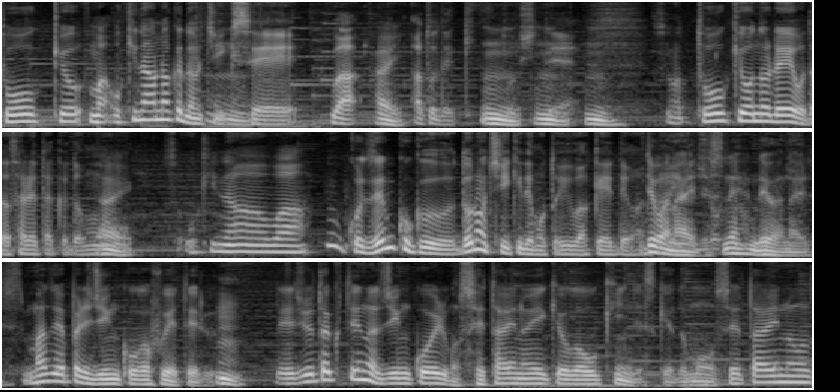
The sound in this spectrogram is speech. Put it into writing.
東京、まあ、沖縄の中での地域性は後で聞くとして、その東京の例を出されたけども、はい、沖縄はこれ全国どの地域でもというわけではないではないですね。ではないです。まずやっぱり人口が増えてる、うん、で住宅というのは人口よりも世帯の影響が大きいんですけども世帯の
